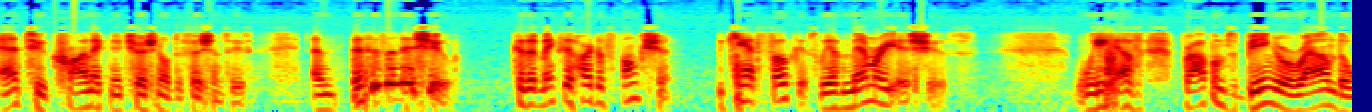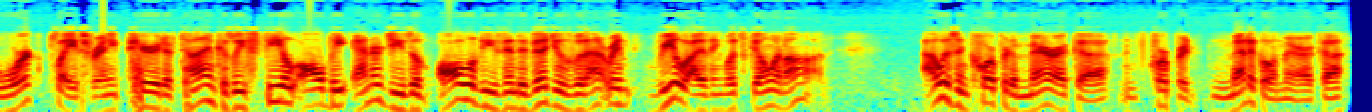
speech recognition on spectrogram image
and to chronic nutritional deficiencies. And this is an issue because it makes it hard to function. We can't focus. We have memory issues. We have problems being around the workplace for any period of time because we feel all the energies of all of these individuals without re- realizing what's going on. I was in corporate America, in corporate medical America,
